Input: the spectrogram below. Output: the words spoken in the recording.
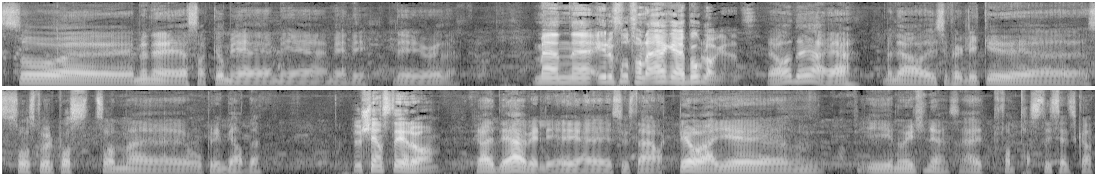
Så, eh, men jeg snakker jo med, med, med de. Det gjør jo det. Men er du fortsatt eier i bolaget? Ja, det er jeg. Men jeg har selvfølgelig ikke eh, så stor post som jeg opprinnelig hadde. Hvordan kjennes det då? Ja, det er veldig Jeg syns det er artig å eie eh, i Norwegian. Ja. Det er et fantastisk selskap.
